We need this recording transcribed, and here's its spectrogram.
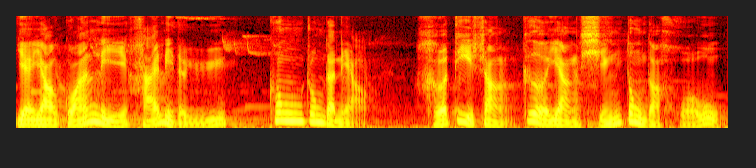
也要管理海里的鱼、空中的鸟和地上各样行动的活物。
